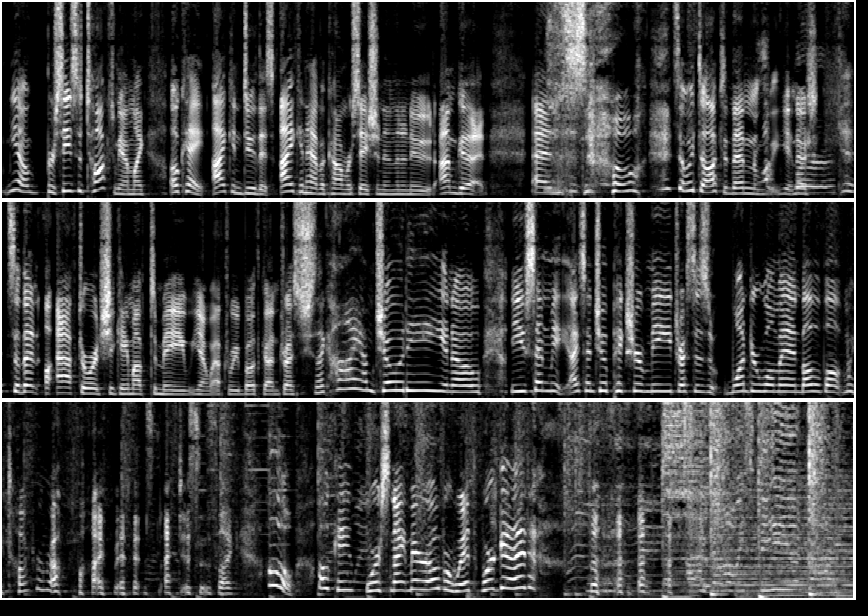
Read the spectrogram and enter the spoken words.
you know, proceeds to talk to me. I'm like, okay, I can do this. I can have a conversation in the nude. I'm good. And so, so we talked, and then you know, she, so then afterwards she came up to me, you know, after we both got dressed. She's like, "Hi, I'm Jody. You know, you sent me, I sent you a picture of me dressed as Wonder Woman. Blah blah blah." And we talked for about five minutes. And I just was like, "Oh, okay, worst nightmare over with. We're good."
